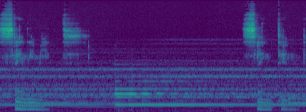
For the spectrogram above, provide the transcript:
Sem limite, sem tempo.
